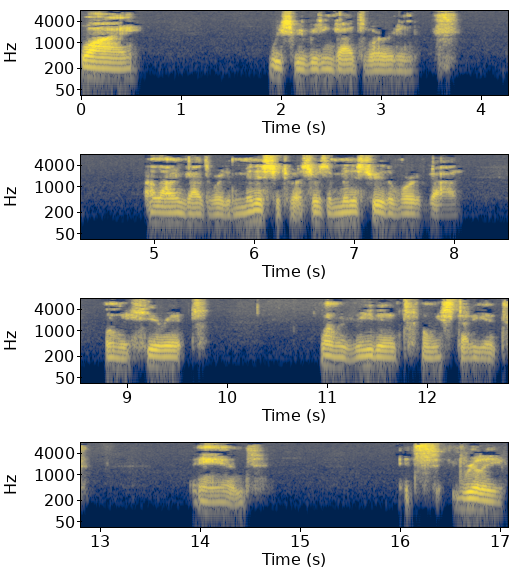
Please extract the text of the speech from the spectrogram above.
why we should be reading God's Word and allowing God's Word to minister to us. There's a ministry of the Word of God when we hear it, when we read it, when we study it. And it's really,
